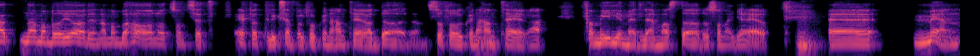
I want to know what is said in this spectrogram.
att när man bör göra det, när man behöver något sånt sätt, är för att till exempel för att kunna hantera döden, så för att kunna mm. hantera familjemedlemmars död och sådana grejer. Mm. Eh, men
